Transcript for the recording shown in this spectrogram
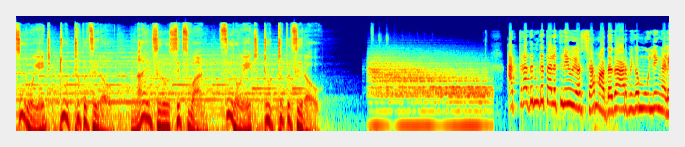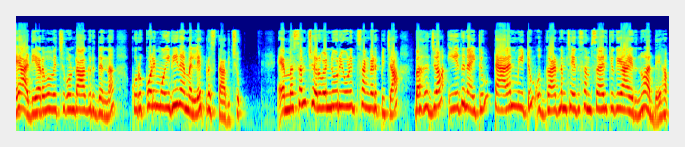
08200 9061 08200. അക്കാദമിക തലത്തിലെ ഉയർച്ച മതധാർമ്മിക മൂല്യങ്ങളെ അടിയറവ് വെച്ചുകൊണ്ടാകരുതെന്ന് Kurukkoli Moideen M L A പ്രസ്താവിച്ചു M S M Cheruvannur unit സംഘടിപ്പിച്ച ബഹജ ഈദ് നൈറ്റും ടാലന്റ് മീറ്റും ഉദ്ഘാടനം ചെയ്ത് സംസാരിക്കുകയായിരുന്നു അദ്ദേഹം.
